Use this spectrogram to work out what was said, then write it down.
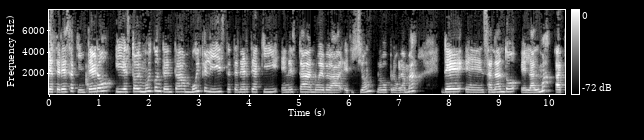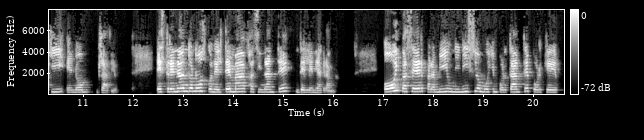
María Teresa Quintero y estoy muy contenta, muy feliz de tenerte aquí en esta nueva edición, nuevo programa de eh, Sanando el Alma, aquí en OM Radio, estrenándonos con el tema fascinante del Enneagrama. Hoy va a ser para mí un inicio muy importante porque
